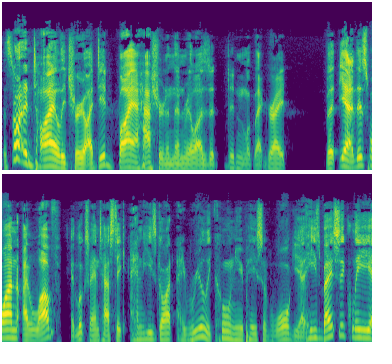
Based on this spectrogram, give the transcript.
It's not entirely true. I did buy a Hashern and then realized it didn't look that great. But yeah, this one I love. It looks fantastic, and he's got a really cool new piece of war gear. He's basically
